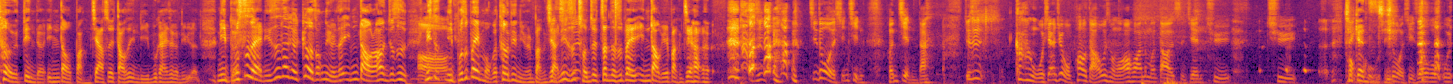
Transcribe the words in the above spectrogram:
特定的阴道绑架，所以导致你离不开这个女人。你不是哎、欸，你是那个各种女人的阴道，然后你就是你只你不是被某个特定女人绑架，你只是纯粹真的是被阴道给绑架了。其实 我的心情很简单，就是看我现在觉得我炮打，为什么要花那么大的时间去去 去跟自己？其实我其实我我。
